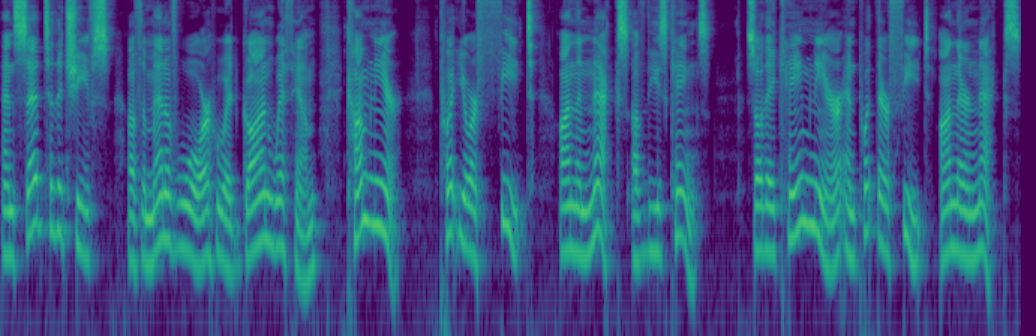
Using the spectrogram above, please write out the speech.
and said to the chiefs of the men of war who had gone with him, Come near, put your feet on the necks of these kings. So they came near and put their feet on their necks.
